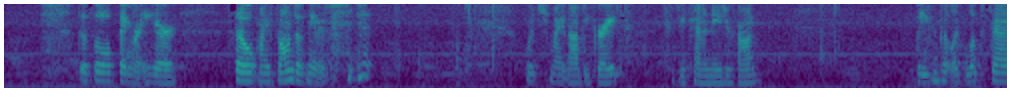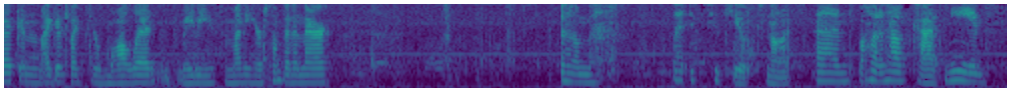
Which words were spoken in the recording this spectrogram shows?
this little thing right here. So my phone doesn't even fit it, which might not be great because you kind of need your phone. But you can put like lipstick and I guess like your wallet, maybe some money or something in there. Um, but it's too cute to not. And the haunted house cat needs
